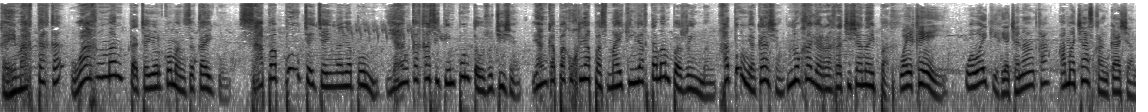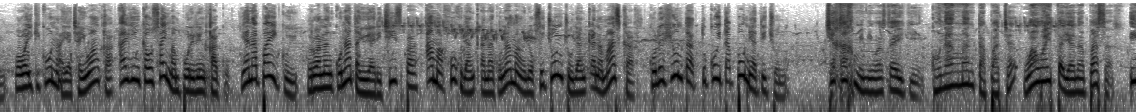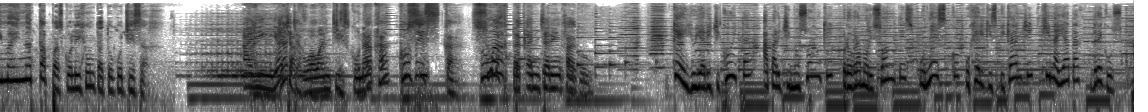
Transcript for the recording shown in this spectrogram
Kaymaqtaqa waqmanta chayorkoman saqaykun. Sapa punchay chaynallapuni. Yanka qasi timpunta usuchishan. Llank'apakuqllapas maykin llaqtamanpas rinman. Hatun kashan. Nuqalla raqrachishanaypaq. Wayqey, wawayki yachananqa amachasqan kashan. Wawaykikuna yachaywanqa alguien kawsayman puririnqaku. Yanapaykuy, ruwanankunata yuyarichispa, ama huk llank'anakunaman lluqsichunchu llank'ana maskaq. Colegiunta tukuyta puni atichun. Chiqaqmi niwasqayki. Kunanmanta pacha wawayta yanapasaq. Imaynatapas colegiunta tukuchisaq. Allin yachaq wawanchiskunaqa kusisqa, sumaqta k'ancharinqaku. Kay yuyarichikuyta aparichimusunki Programa Horizontes, UNESCO, Ujelkis Picanchi, Hinayataq Drecusco.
